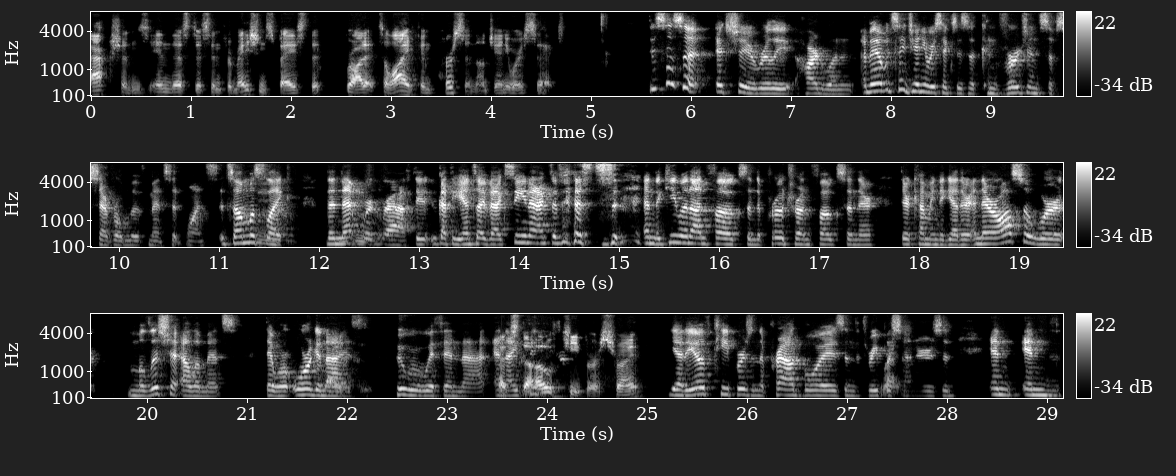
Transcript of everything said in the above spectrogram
actions in this disinformation space that brought it to life in person on january 6th this is a, actually a really hard one. I mean, I would say January 6th is a convergence of several movements at once. It's almost mm. like the mm-hmm. network graph. You've got the anti-vaccine activists and the QAnon folks and the pro-Trump folks, and they're they're coming together. And there also were militia elements that were organized right. who were within that. And That's I the think, Oath Keepers, right? Yeah, the Oath Keepers and the Proud Boys and the Three Percenters, right. and and and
